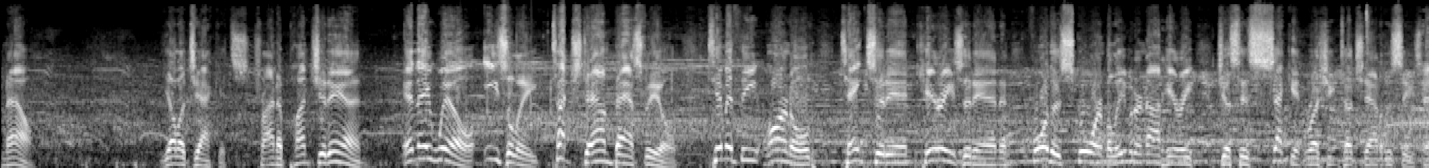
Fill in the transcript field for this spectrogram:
Now, Yellow Jackets trying to punch it in, and they will easily. Touchdown, Bassfield. Timothy Arnold takes it in, carries it in for the score, and believe it or not, Harry, just his second rushing touchdown of the season.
